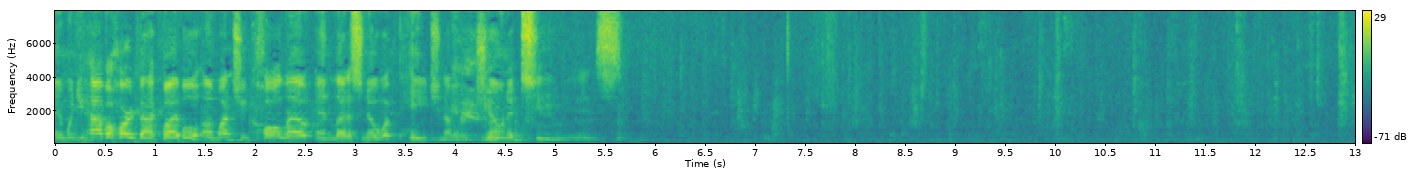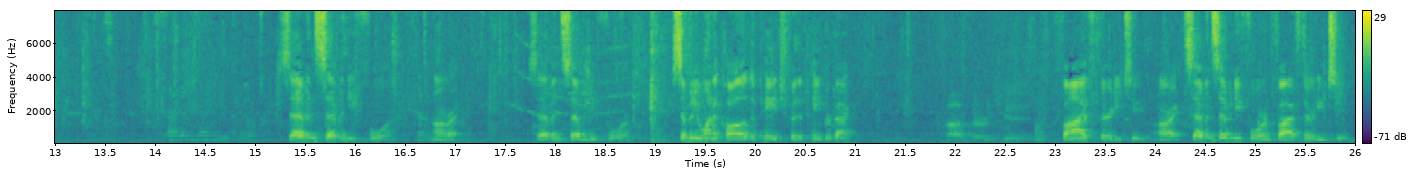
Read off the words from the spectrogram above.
And when you have a hardback Bible, um, why don't you call out and let us know what page number Jonah 2 is? Seven seventy four. All right, seven seventy four. Somebody want to call out the page for the paperback? Five thirty-two. 532. All right, 774 and 532.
